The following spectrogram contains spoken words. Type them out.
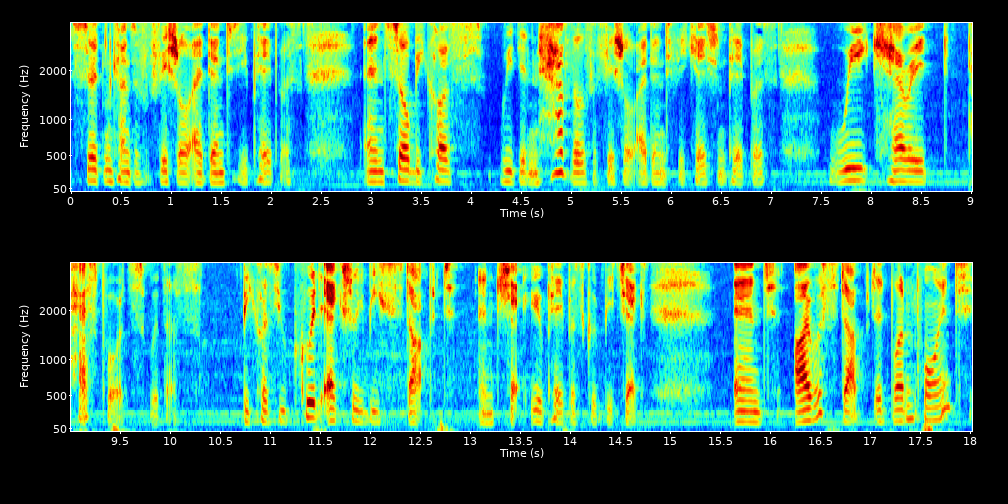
certain kinds of official identity papers. And so, because we didn't have those official identification papers, we carried passports with us because you could actually be stopped and check, your papers could be checked. And I was stopped at one point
